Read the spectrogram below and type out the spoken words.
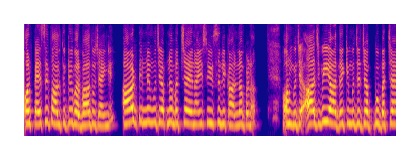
और पैसे फालतू के बर्बाद हो जाएँगे। आठ दिन में मुझे अपना बच्चा एन से निकालना पड़ा। और मुझे आज भी याद है कि मुझे जब वो बच्चा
